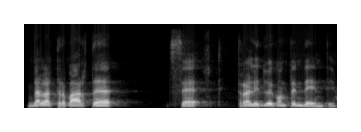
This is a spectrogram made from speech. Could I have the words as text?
Dall'altra parte, se tra le due contendenti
